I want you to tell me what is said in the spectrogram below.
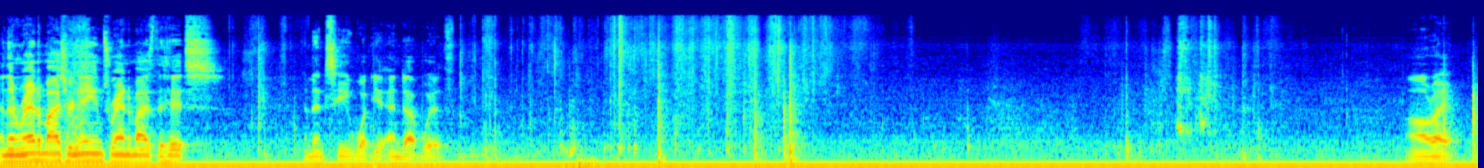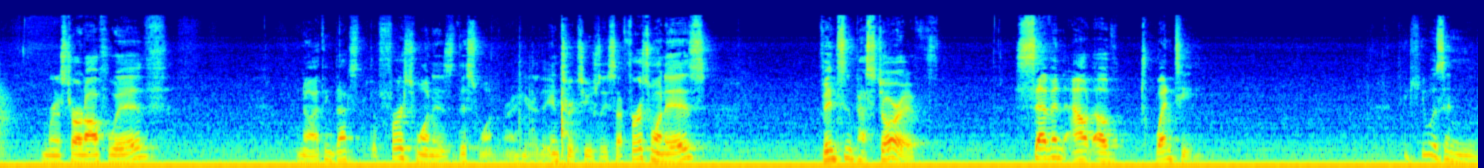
and then randomize your names, randomize the hits, and then see what you end up with. All right, we're to start off with. No, I think that's the first one is this one right here. The inserts usually. So first one is Vincent Pastore, seven out of twenty. I think he was in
